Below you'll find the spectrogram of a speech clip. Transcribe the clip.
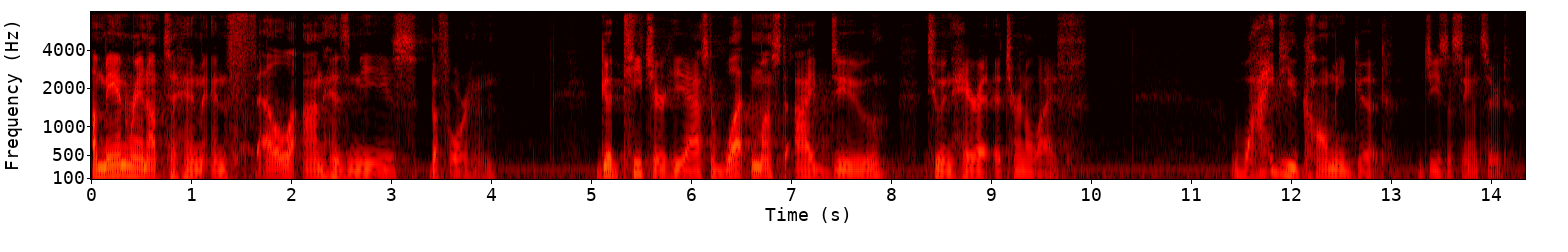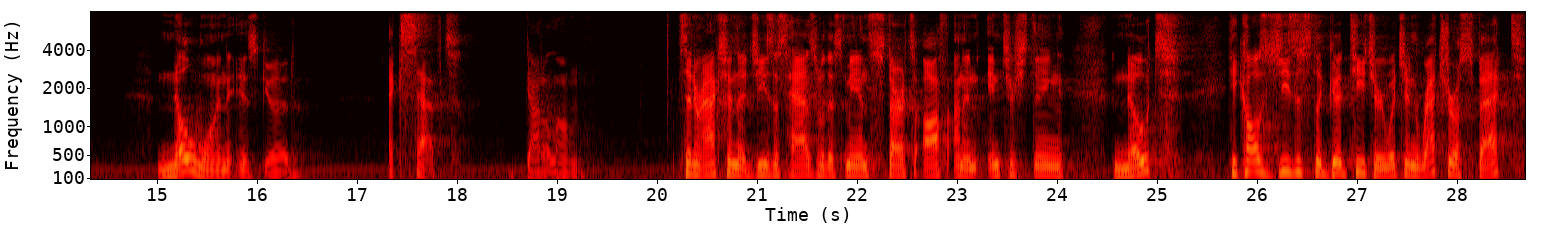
a man ran up to him and fell on his knees before him. Good teacher, he asked, what must I do to inherit eternal life. Why do you call me good? Jesus answered. No one is good except God alone. This interaction that Jesus has with this man starts off on an interesting note. He calls Jesus the good teacher, which in retrospect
